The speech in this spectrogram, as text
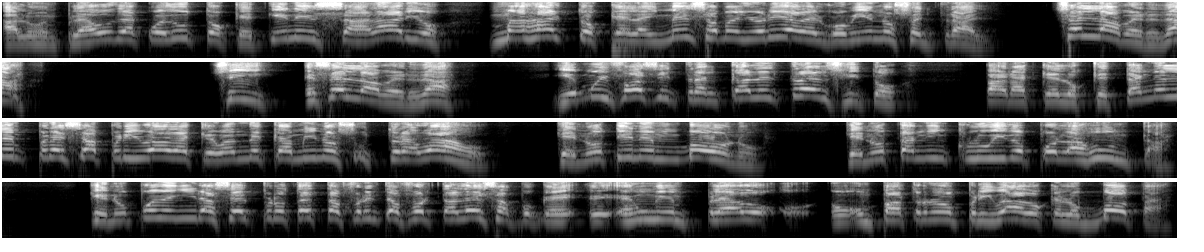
a los empleados de acueducto que tienen salarios más altos que la inmensa mayoría del gobierno central. Esa es la verdad. Sí, esa es la verdad. Y es muy fácil trancar el tránsito para que los que están en la empresa privada que van de camino a sus trabajos, que no tienen bono, que no están incluidos por la Junta, que no pueden ir a hacer protesta frente a Fortaleza porque es un empleado un patrono privado que los vota,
